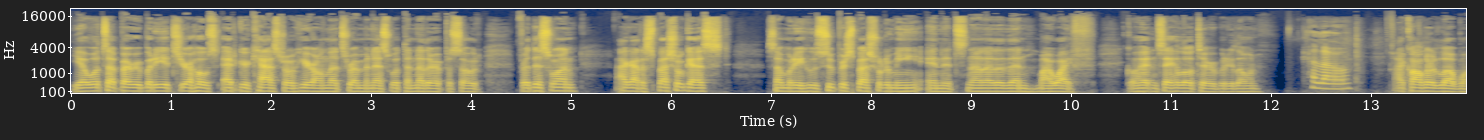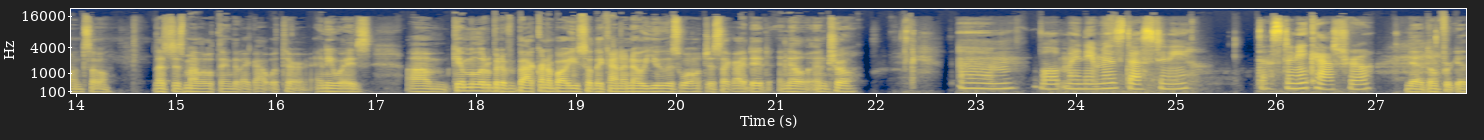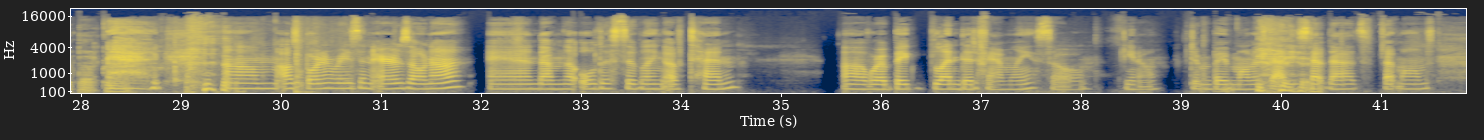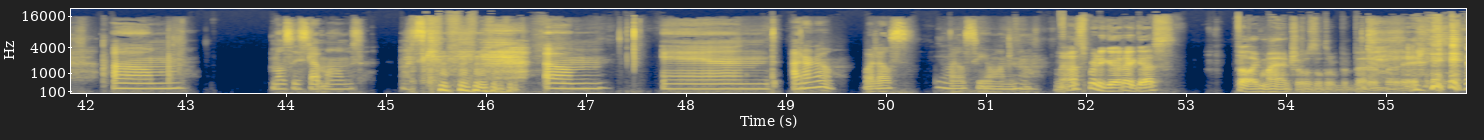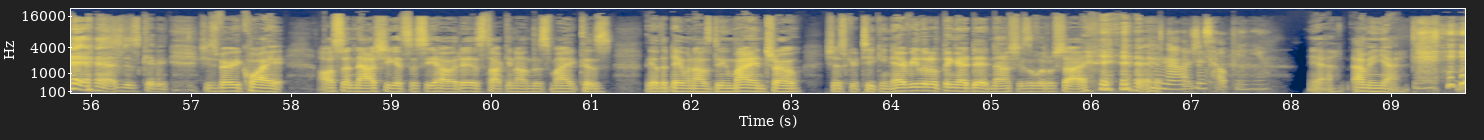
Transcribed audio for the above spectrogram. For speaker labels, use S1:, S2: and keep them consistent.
S1: Yo, what's up, everybody? It's your host, Edgar Castro, here on Let's Reminisce with another episode. For this one, I got a special guest, somebody who's super special to me, and it's none other than my wife. Go ahead and say hello to everybody, Lowen.
S2: Hello.
S1: I call her Loved One, so that's just my little thing that I got with her. Anyways, um, give them a little bit of a background about you so they kind of know you as well, just like I did in the intro.
S2: Um, well, my name is Destiny. Destiny Castro.
S1: Yeah, don't forget that. Come on.
S2: um, I was born and raised in Arizona, and I'm the oldest sibling of 10. Uh, we're a big blended family, so, you know, different baby mamas, daddies, stepdads, stepmoms. Um, mostly stepmoms. I'm just kidding. um, and I don't know. What else? What else do you want to know?
S1: No, that's pretty good, I guess. Felt like my intro was a little bit better, but I'm just kidding. She's very quiet. Also, now she gets to see how it is talking on this mic because the other day when I was doing my intro, she was critiquing every little thing I did. Now she's a little shy.
S2: no, just helping you.
S1: Yeah, I mean, yeah,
